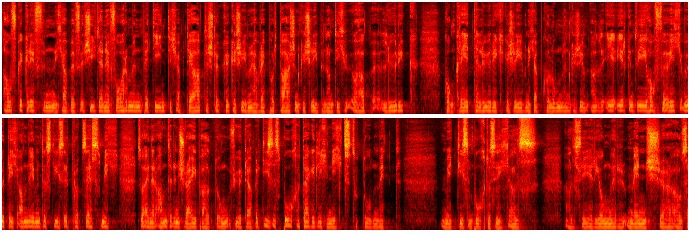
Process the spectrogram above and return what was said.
aufgegriffen. Ich habe verschiedene Formen bedient. Ich habe Theaterstücke geschrieben, ich habe Reportagen geschrieben und ich habe Lyrik, konkrete Lyrik geschrieben. Ich habe Kolumnen geschrieben. Also irgendwie hoffe ich, würde ich annehmen, dass dieser Prozess mich zu einer anderen Schreibhaltung führte. Aber dieses Buch hat eigentlich nichts zu tun mit, mit diesem Buch, das ich als als sehr junger Mensch äh, aus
